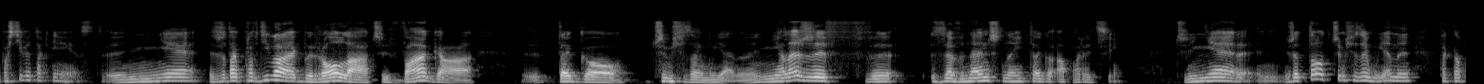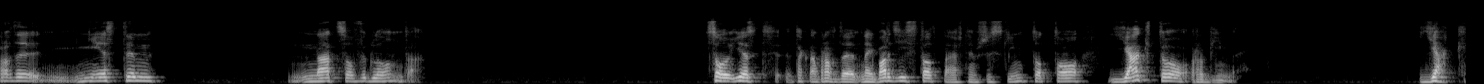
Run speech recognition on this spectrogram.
właściwie tak nie jest. Nie, że tak prawdziwa jakby rola czy waga y, tego, czym się zajmujemy, nie leży w zewnętrznej tego aparycji. Czyli nie, że to, czym się zajmujemy, tak naprawdę nie jest tym, na co wygląda co jest tak naprawdę najbardziej istotne w tym wszystkim, to to, jak to robimy. Jak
